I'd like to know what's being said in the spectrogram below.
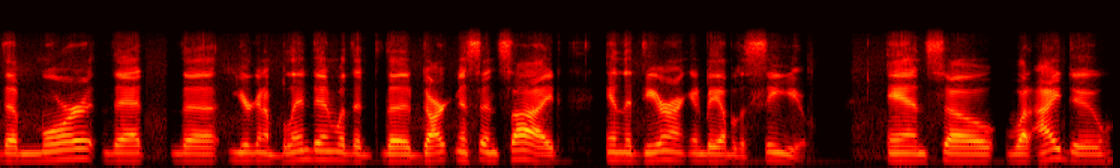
the more that the you're going to blend in with the the darkness inside, and the deer aren't going to be able to see you. And so what I do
